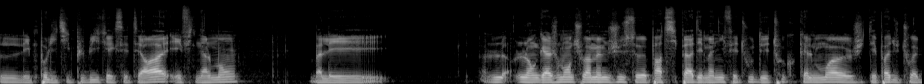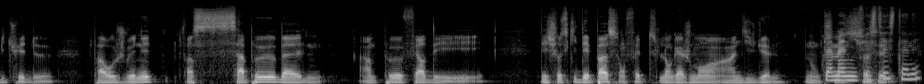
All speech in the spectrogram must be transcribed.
les politiques publiques, etc. Et finalement, bah, les l'engagement, tu vois, même juste euh, participer à des manifs et tout, des trucs auxquels moi euh, j'étais pas du tout habitué de par où je venais, enfin ça peut bah, un peu faire des des choses qui dépassent en fait l'engagement individuel. Donc T'as ça- manifesté cette année?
